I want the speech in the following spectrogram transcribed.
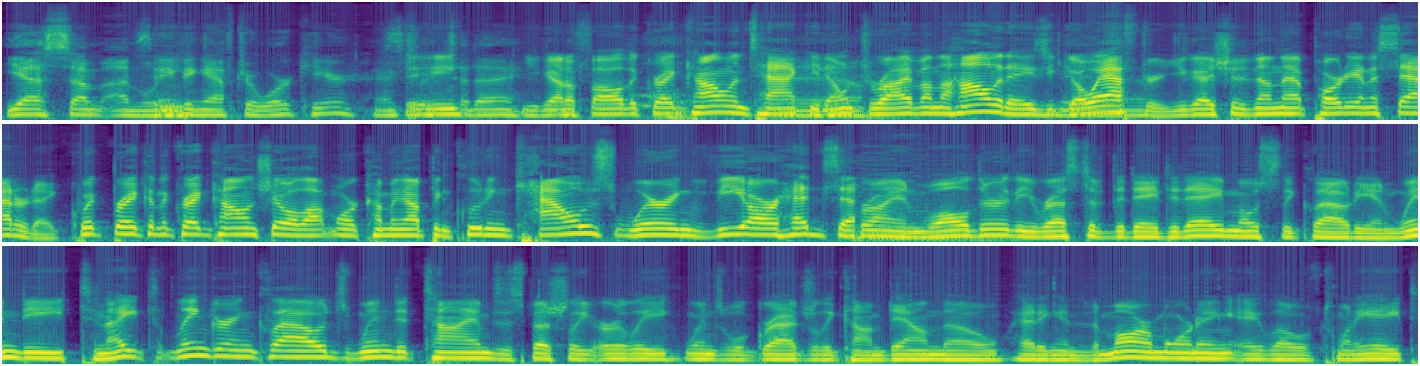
Yes, I'm I'm See? leaving after work here actually See, today. you got to follow the Craig Collins hack. You don't drive on the holidays. You go Yeah. after. You guys should have done that party on a Saturday. Quick break in the Craig Collins show. A lot more coming up, including cows wearing VR headsets. Brian Walder. The rest of the day today, mostly cloudy and windy. Tonight, lingering clouds, wind at times, especially early. Winds will gradually calm down though. Heading into tomorrow morning, a low of 28.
